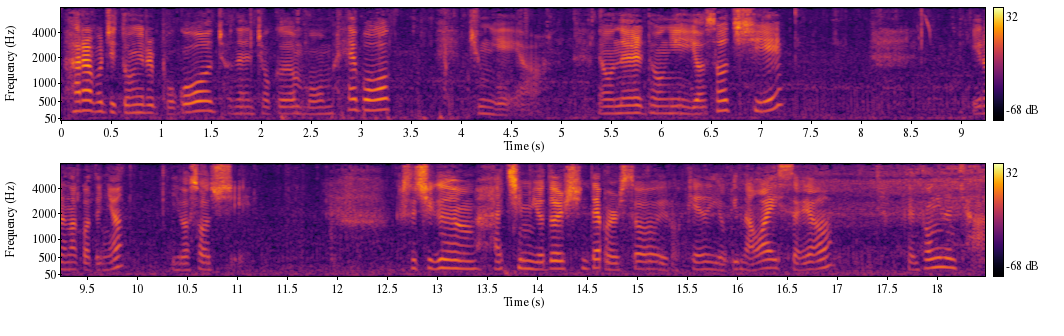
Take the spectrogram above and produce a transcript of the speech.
할아버지 동이를 보고 저는 조금 몸 회복 중이에요. 오늘 동이 6시에 일어났거든요. 6시. 그래서 지금 아침 8시인데 벌써 이렇게 여기 나와 있어요. 동이는 자.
